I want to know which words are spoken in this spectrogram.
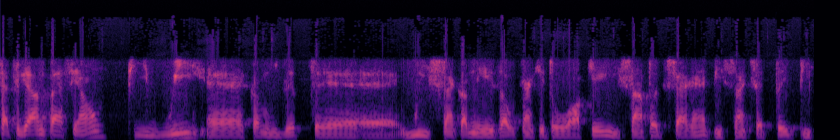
sa plus grande passion. Puis oui, euh, comme vous dites, oui, il se sent comme les autres quand il est au hockey, il se sent pas différent, puis il se sent accepté. Puis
